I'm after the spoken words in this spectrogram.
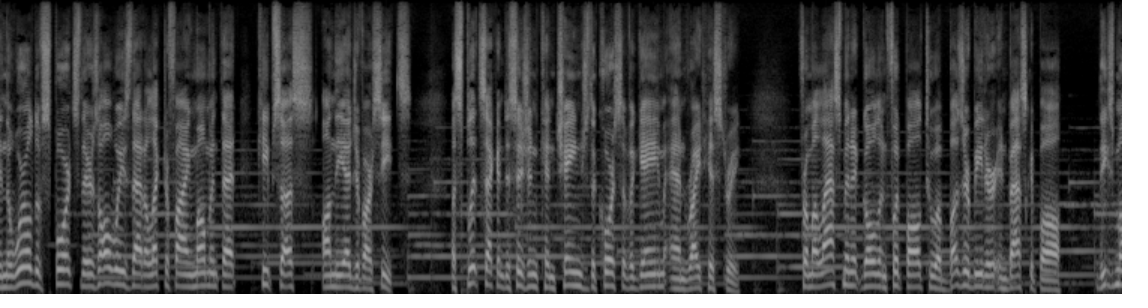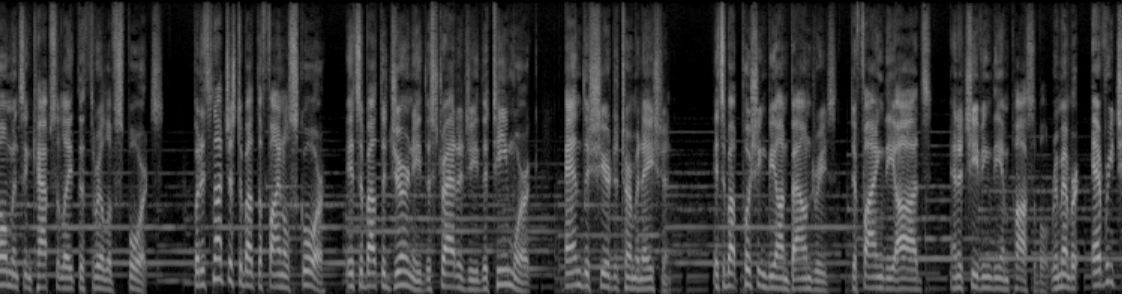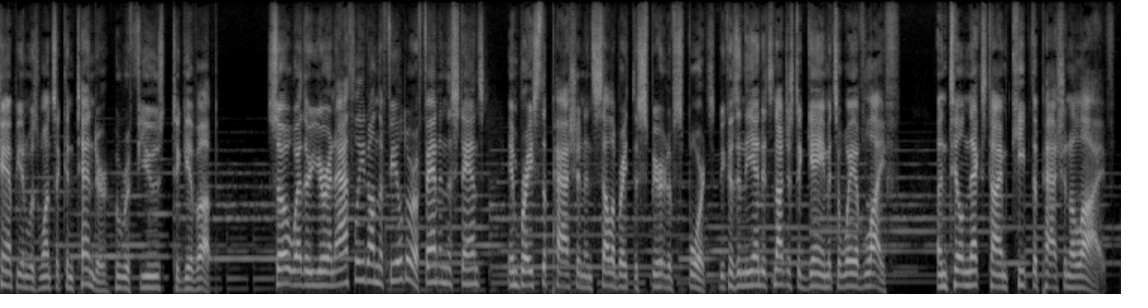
In the world of sports, there's always that electrifying moment that keeps us on the edge of our seats. A split-second decision can change the course of a game and write history. From a last-minute goal in football to a buzzer beater in basketball, these moments encapsulate the thrill of sports. But it's not just about the final score. It's about the journey, the strategy, the teamwork, and the sheer determination. It's about pushing beyond boundaries, defying the odds, and achieving the impossible. Remember, every champion was once a contender who refused to give up. So whether you're an athlete on the field or a fan in the stands, embrace the passion and celebrate the spirit of sports, because in the end it's not just a game, it's a way of life. Until next time, keep the passion alive.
